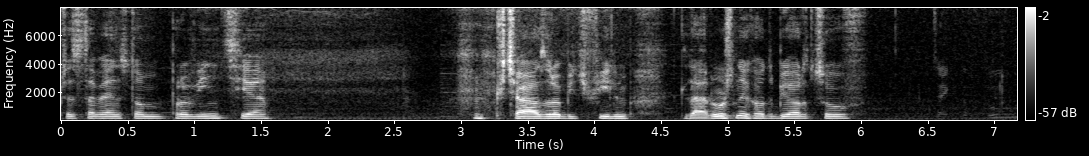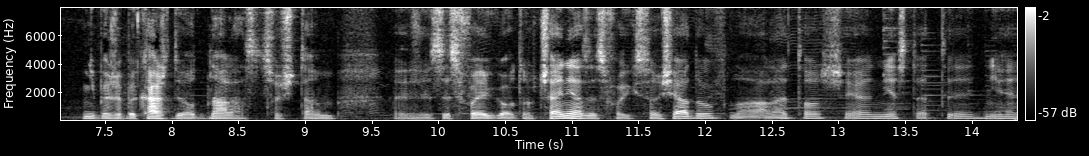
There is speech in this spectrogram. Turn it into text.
przedstawiając tą prowincję chciała zrobić film dla różnych odbiorców. niby żeby każdy odnalazł coś tam ze swojego otoczenia, ze swoich sąsiadów, no ale to się niestety nie,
